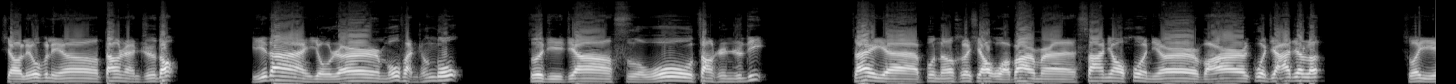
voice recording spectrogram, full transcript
小刘弗陵当然知道。一旦有人谋反成功，自己将死无葬身之地，再也不能和小伙伴们撒尿和泥儿玩过家家了。所以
